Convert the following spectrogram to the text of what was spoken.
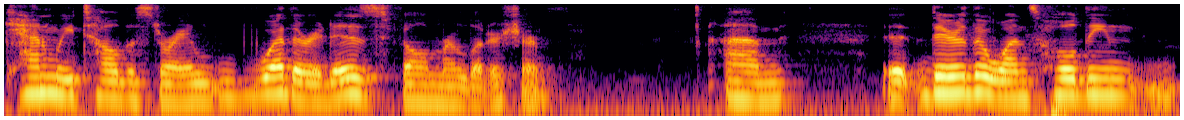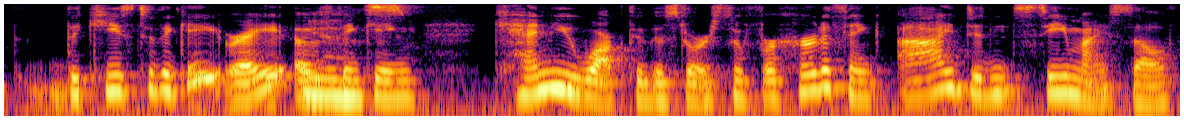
can we tell the story, whether it is film or literature, um, they're the ones holding the keys to the gate, right? Of yes. thinking can you walk through the door? So for her to think, I didn't see myself,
